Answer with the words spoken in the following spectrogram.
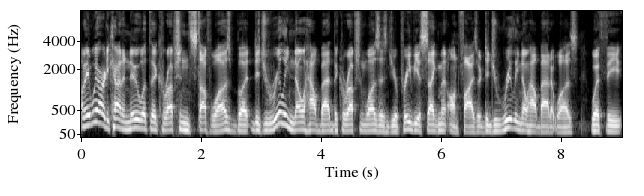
I mean, we already kind of knew what the corruption stuff was, but did you really know how bad the corruption was as your previous segment on Pfizer? Did you really know how bad it was with the,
